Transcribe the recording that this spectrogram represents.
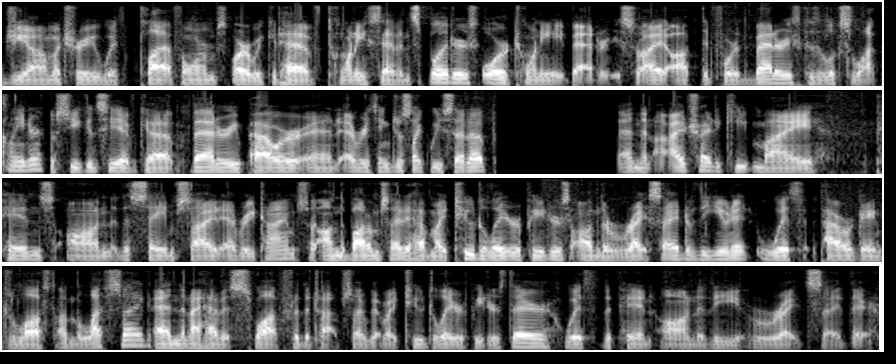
geometry with platforms or we could have 27 splitters or 28 batteries. So I opted for the batteries because it looks a lot cleaner. So you can see I've got battery power and everything just like we set up and then I try to keep my pins on the same side every time. So on the bottom side, I have my two delay repeaters on the right side of the unit with power gains lost on the left side, and then I have it swapped for the top. So I've got my two delay repeaters there with the pin on the right side there.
